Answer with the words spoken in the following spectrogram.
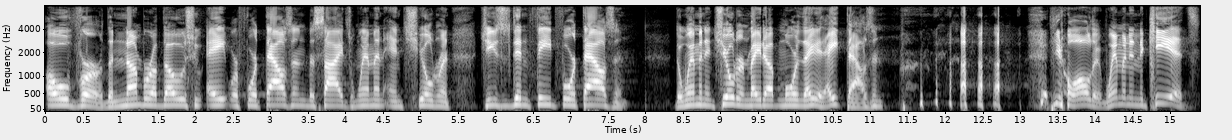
over. The number of those who ate were 4,000 besides women and children. Jesus didn't feed 4,000. The women and children made up more, had 8,000. you know, all the women and the kids.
